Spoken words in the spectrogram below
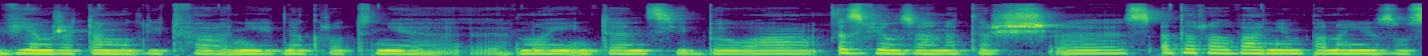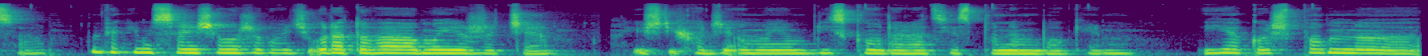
Wiem, że ta modlitwa niejednokrotnie w mojej intencji była związana też e, z adorowaniem Pana Jezusa. W jakimś sensie, może powiedzieć, uratowała moje życie, jeśli chodzi o moją bliską relację z Panem Bogiem. I jakoś pomnę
